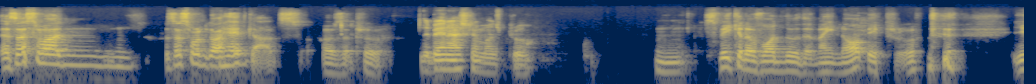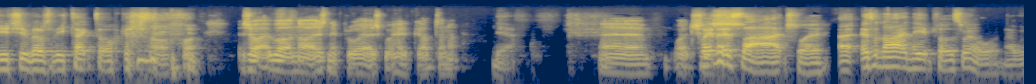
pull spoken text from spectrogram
Is this one? Has this one got head guards or is it pro? the Ben Askren one's pro. Mm. Speaking of one though that might not be pro, YouTubers be TikTokers. Oh fuck. So well, no, it isn't pro. It's got head guards in it. Yeah. Um, which When is, is that actually? Uh, isn't that in April as well? No, we're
